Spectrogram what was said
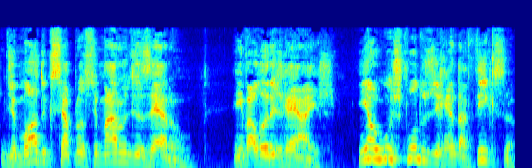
de modo que se aproximaram de zero em valores reais. Em alguns fundos de renda fixa,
